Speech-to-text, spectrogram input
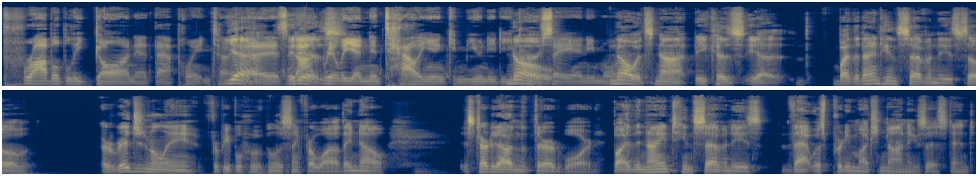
probably gone at that point in time. Yeah, it's it not is. really an Italian community No. per se anymore. No, it's not because yeah, by the 1970s. So originally, for people who have been listening for a while, they know it started out in the third ward. By the 1970s, that was pretty much non-existent.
